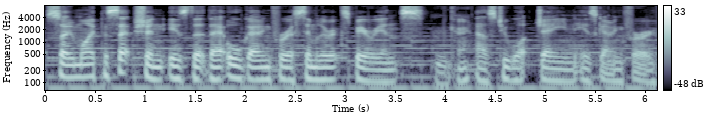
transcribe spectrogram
So, my perception is that they're all going through a similar experience. Okay. as to what Jane is going through.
